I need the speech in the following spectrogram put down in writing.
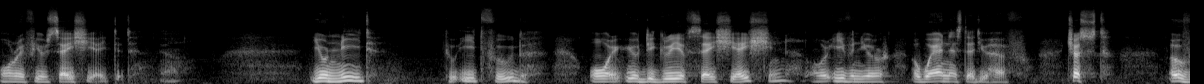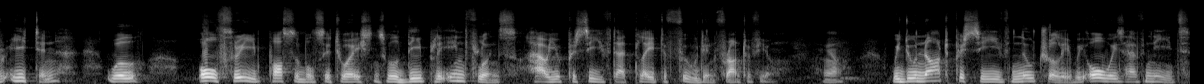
or if you're satiated. Your need to eat food or your degree of satiation or even your awareness that you have just overeaten will all three possible situations will deeply influence how you perceive that plate of food in front of you. Yeah. We do not perceive neutrally, we always have needs.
